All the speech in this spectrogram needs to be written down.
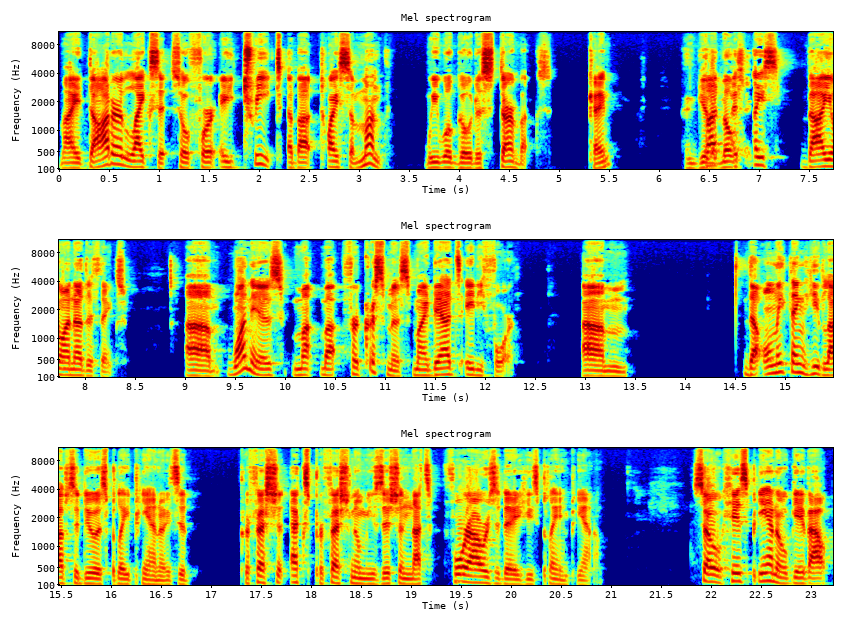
My daughter likes it, so for a treat about twice a month, we will go to Starbucks. Okay, and get but a milk. I place value on other things. Um, one is my, my, for Christmas, my dad's 84. Um, the only thing he loves to do is play piano. He's a profession, ex-professional musician. That's four hours a day he's playing piano. So his piano gave out.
